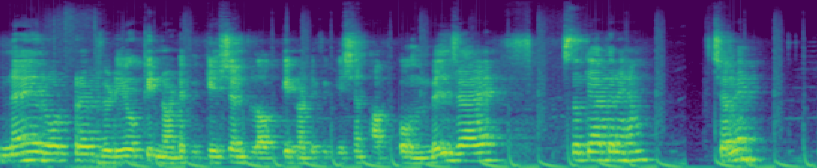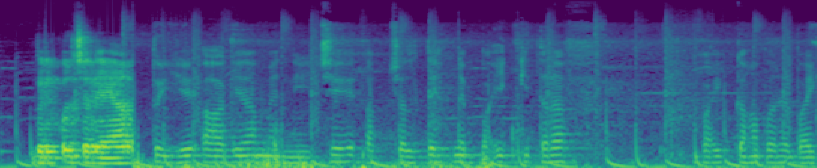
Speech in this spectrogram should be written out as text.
नए रोड ट्रिप वीडियो की नोटिफिकेशन ब्लॉग की नोटिफिकेशन आपको मिल जाए। सो क्या करें हम? चलें? बिल्कुल चले यार। तो ये आ गया मैं नीचे। अब चलते हैं अपने बाइक की तरफ़। बाइक कहाँ पर है? बाइक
